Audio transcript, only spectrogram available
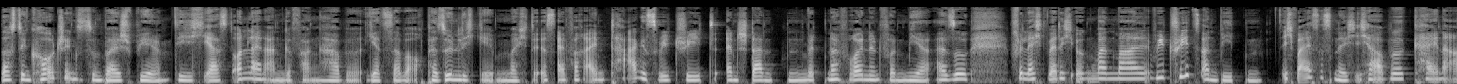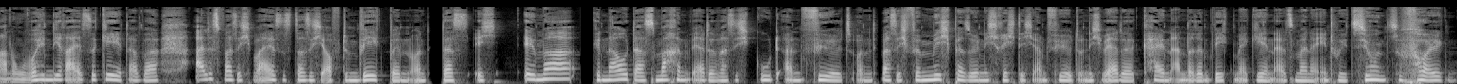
Aus den Coachings zum Beispiel, die ich erst online angefangen habe, jetzt aber auch persönlich geben möchte, ist einfach ein Tagesretreat entstanden mit einer Freundin von mir. Also vielleicht werde ich irgendwann mal Retreats anbieten. Ich weiß es nicht. Ich habe keine Ahnung, wohin die Reise geht, aber alles, was ich weiß, ist, dass ich auf dem Weg bin und dass ich immer genau das machen werde, was sich gut anfühlt und was sich für mich persönlich richtig anfühlt und ich werde keinen anderen Weg mehr gehen, als meiner Intuition zu folgen.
